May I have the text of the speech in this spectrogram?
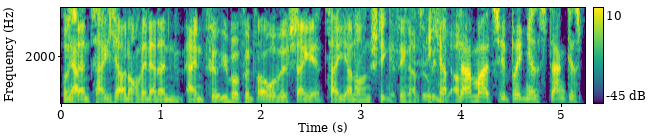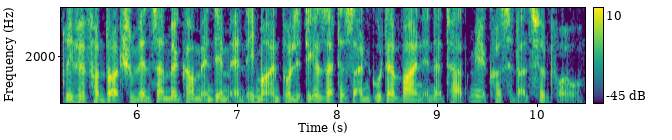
Und Ja. dann zeige ich auch noch, wenn er dann einen für über fünf Euro will, zeige zeige ich auch noch einen Stinkefinger. So Ich ich habe auch noch. damals übrigens Dankesbriefe von deutschen Winzern bekommen, in dem endlich mal ein Politiker sagt, dass ein guter Wein in der Tat mehr kostet als 5 Euro.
